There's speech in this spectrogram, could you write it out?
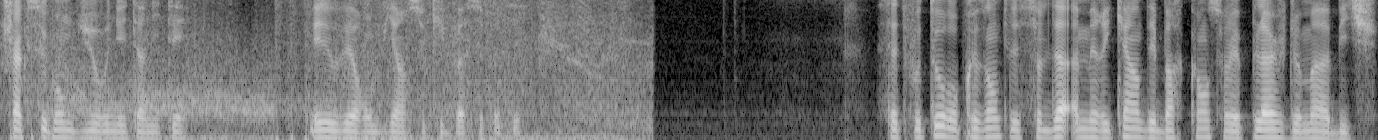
Chaque seconde dure une éternité et nous verrons bien ce qu'il va se passer. Cette photo représente les soldats américains débarquant sur les plages de Maha Beach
